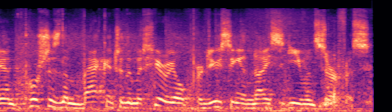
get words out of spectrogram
and pushes them back into the material, producing a nice even surface.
